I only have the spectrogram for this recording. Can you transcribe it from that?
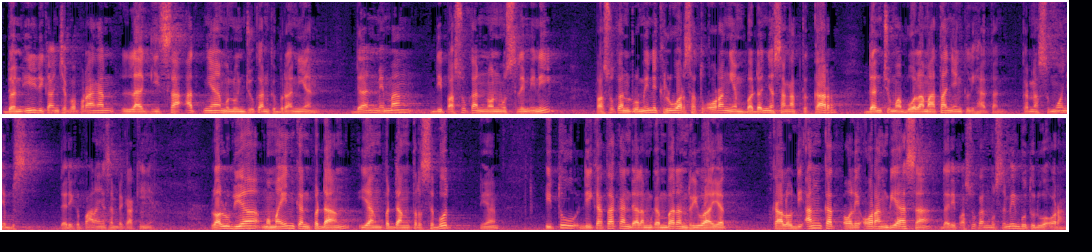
Dan ini di kancah peperangan lagi saatnya menunjukkan keberanian. Dan memang di pasukan non muslim ini, pasukan Rum ini keluar satu orang yang badannya sangat kekar, dan cuma bola matanya yang kelihatan karena semuanya besi dari kepalanya sampai kakinya. Lalu dia memainkan pedang yang pedang tersebut ya itu dikatakan dalam gambaran riwayat kalau diangkat oleh orang biasa dari pasukan muslimin butuh dua orang.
